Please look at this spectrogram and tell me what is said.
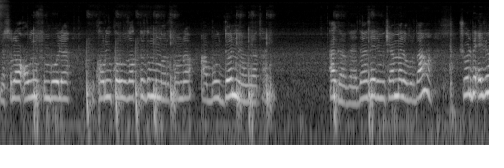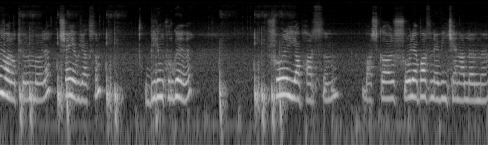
Mesela alıyorsun böyle yukarı yukarı uzattırdın bunları sonra ha, bu dönmüyor mu yatay? Aga be dönseydi mükemmel olurdu ama şöyle bir evim var atıyorum böyle. Şey yapacaksın. Bilim kurgu evi. Şöyle yaparsın. Başka şöyle yaparsın evin kenarlarını.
